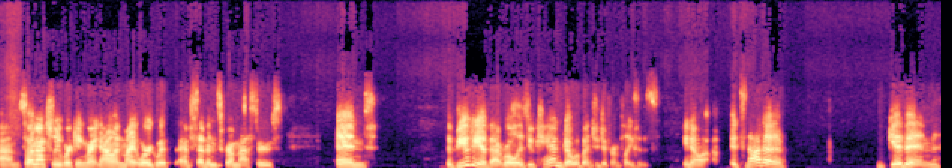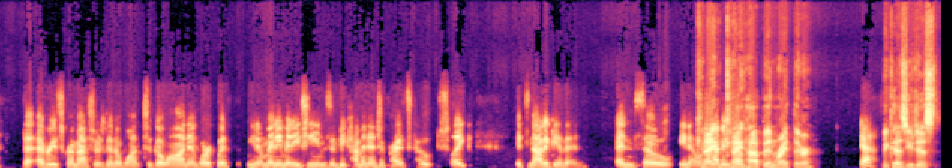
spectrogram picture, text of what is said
Um, so i'm actually working right now in my org with i have seven scrum masters and the beauty of that role is you can go a bunch of different places. You know it's not a given that every scrum master is going to want to go on and work with you know many many teams and become an enterprise coach. Like it's not a given and so you know can i can i hop in right there yeah because you just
